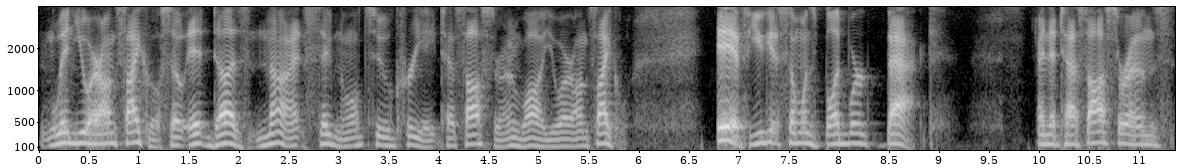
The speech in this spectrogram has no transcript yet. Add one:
when you are on cycle. So it does not signal to create testosterone while you are on cycle. If you get someone's blood work back and the testosterone's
